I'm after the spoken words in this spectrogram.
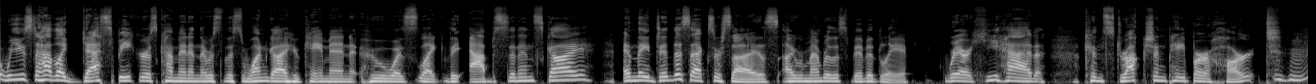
we used to have like guest speakers come in, and there was this one guy who came in who was like the abstinence guy. And they did this exercise. I remember this vividly where he had construction paper heart mm-hmm.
